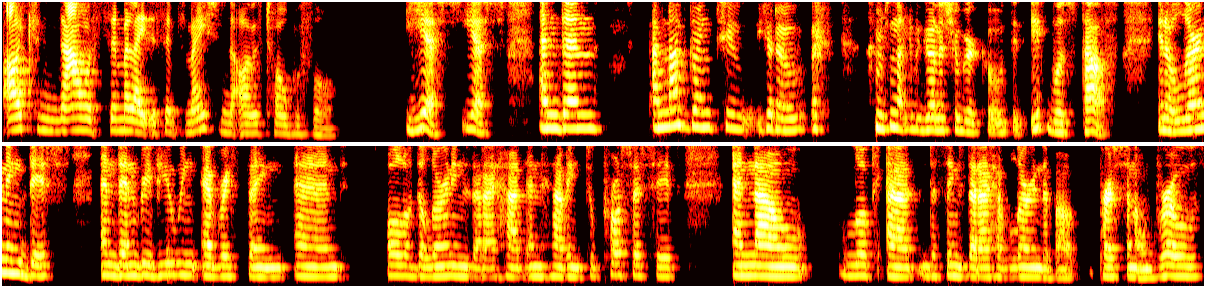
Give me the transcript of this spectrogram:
I can now assimilate this information that I was told before. Yes, yes. And then I'm not going to, you know, I'm not going to sugarcoat it. It was tough, you know, learning this and then reviewing everything and all of the learnings that I had and having to process it and now look at the things that I have learned about personal growth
